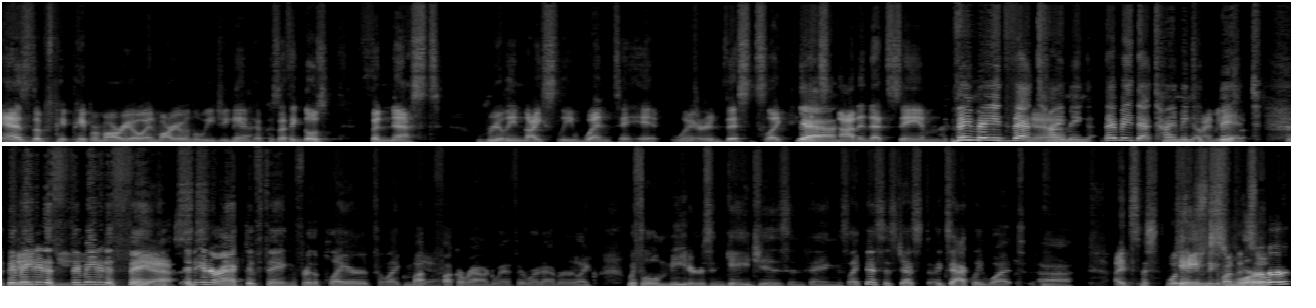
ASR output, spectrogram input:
as the Pa- Paper Mario and Mario and Luigi games Yeah. have because I think those finessed really nicely when to hit. Where in this, it's like Yeah. it's not in that same. they made that Yeah. timing they made that timing, timing a bit they, made it a they made it a thing a- yes, an yeah. interactive thing for the player to like mu- Yeah. fuck around with or whatever Yeah. like with little meters and gauges and things like this is just exactly what uh It's what's games interesting about this. so- were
